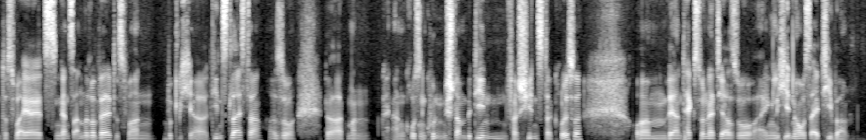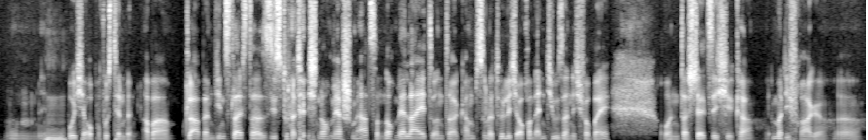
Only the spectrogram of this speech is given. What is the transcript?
Das war ja jetzt eine ganz andere Welt. Es war ein wirklicher Dienstleister. Also da hat man keine Ahnung, einen großen Kundenstamm bedient, in verschiedenster Größe. Ähm, während Hexonet ja so eigentlich Inhouse IT war, ähm, mhm. wo ich ja auch bewusst hin bin. Aber klar, beim Dienstleister siehst du natürlich noch mehr Schmerz und noch mehr Leid und da kamst du natürlich auch am Enduser nicht vorbei. Und da stellt sich klar immer die Frage, äh,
